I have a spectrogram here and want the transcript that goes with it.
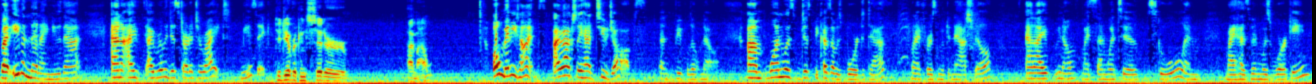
But even then, I knew that, and I I really just started to write music. Did you ever consider I'm out? Oh, many times. I've actually had two jobs, and people don't know. Um, one was just because I was bored to death when I first moved to Nashville, and I, you know, my son went to school and my husband was working,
